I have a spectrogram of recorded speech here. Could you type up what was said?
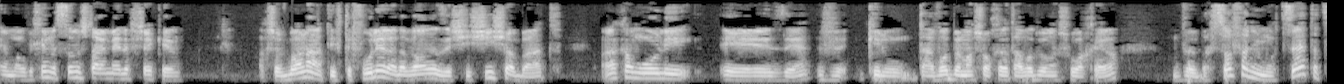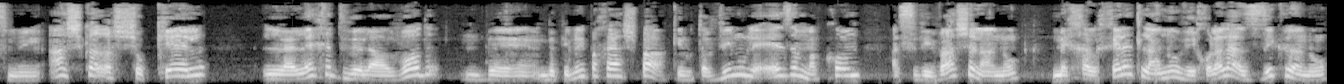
הם מרוויחים 22,000 שקל. עכשיו בואנה, טפטפו לי על הדבר הזה שישי שבת, רק אמרו לי אה, זה, וכאילו, תעבוד במשהו אחר, תעבוד במשהו אחר. ובסוף אני מוצא את עצמי אשכרה שוקל ללכת ולעבוד בפינוי פחי אשפה. כאילו, תבינו לאיזה מקום הסביבה שלנו מחלחלת לנו ויכולה להזיק לנו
